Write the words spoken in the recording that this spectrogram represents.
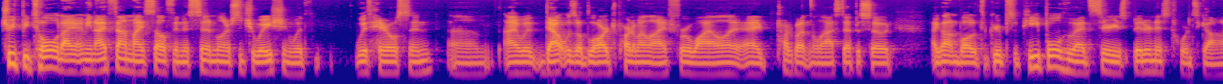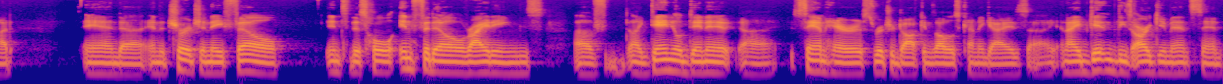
Truth be told, I, I, mean, I found myself in a similar situation with with Harrelson. Um, I would doubt was a large part of my life for a while. I, I talked about it in the last episode. I got involved with groups of people who had serious bitterness towards God and uh, and the church, and they fell into this whole infidel writings of like Daniel Dennett, uh, Sam Harris, Richard Dawkins, all those kind of guys. Uh, and I'd get into these arguments and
